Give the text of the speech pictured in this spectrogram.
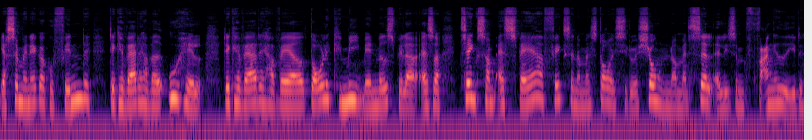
jeg simpelthen ikke har kunne finde det. Det kan være, det har været uheld. Det kan være, det har været dårlig kemi med en medspiller. Altså ting, som er svære at fikse, når man står i situationen, når man selv er ligesom fanget i det.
